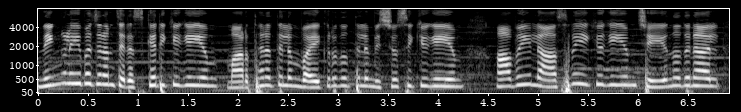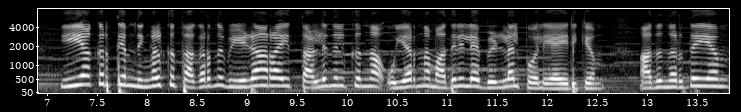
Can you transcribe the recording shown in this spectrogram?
നിങ്ങൾ ഈ വചനം തിരസ്കരിക്കുകയും മർദ്ദനത്തിലും വൈകൃതത്തിലും വിശ്വസിക്കുകയും അവയിൽ ആശ്രയിക്കുകയും ചെയ്യുന്നതിനാൽ ഈ അകൃത്യം നിങ്ങൾക്ക് തകർന്നു വീഴാറായി തള്ളി നിൽക്കുന്ന ഉയർന്ന മതിലിലെ വിള്ളൽ പോലെയായിരിക്കും. അത് നിർദ്ദയം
